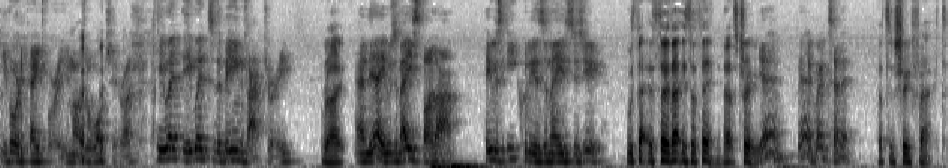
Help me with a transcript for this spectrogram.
you've already paid for it, you might as well watch it, right? He went he went to the bean factory, Right. and yeah, he was amazed by that. He was equally as amazed as you. Was that so? That is a thing. That's true. Yeah, yeah. Gregg said it. That's a true fact.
